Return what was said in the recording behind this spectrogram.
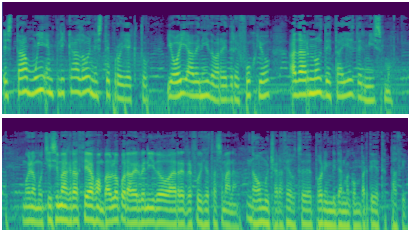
está muy implicado en este proyecto y hoy ha venido a Red Refugio a darnos detalles del mismo. Bueno, muchísimas gracias Juan Pablo por haber venido a Red Refugio esta semana. No, muchas gracias a ustedes por invitarme a compartir este espacio.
